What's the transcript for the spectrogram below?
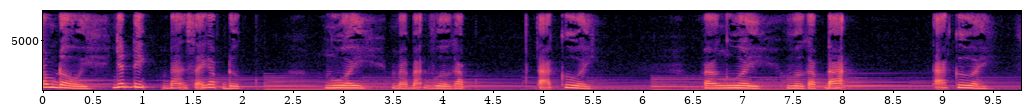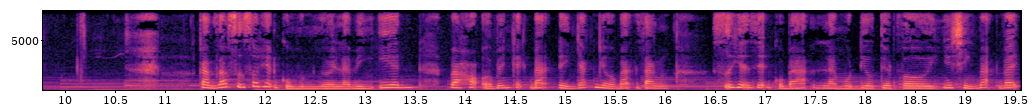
trong đời, nhất định bạn sẽ gặp được người mà bạn vừa gặp đã cười. Và người vừa gặp bạn đã cười. Cảm giác sự xuất hiện của một người là bình yên và họ ở bên cạnh bạn để nhắc nhở bạn rằng sự hiện diện của bạn là một điều tuyệt vời như chính bạn vậy.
